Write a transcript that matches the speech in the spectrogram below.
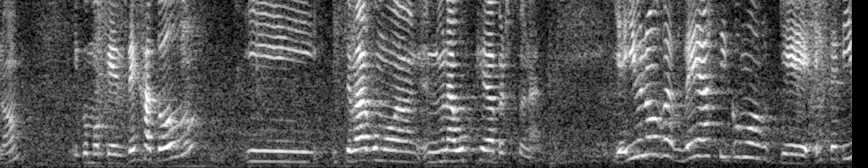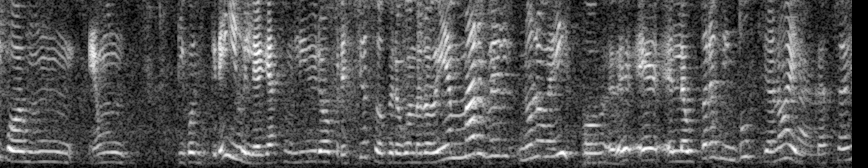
¿no? Y como que deja todo y, y se va como en una búsqueda personal. Y ahí uno ve así como que este tipo es un, es un tipo increíble que hace un libro precioso, pero cuando lo veía en Marvel no lo veis, el autor es la industria, no él, ¿cachai?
